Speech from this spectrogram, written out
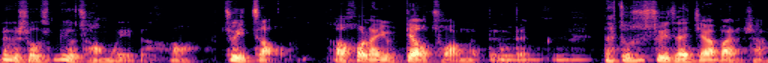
那个时候是没有床位的哈、最早啊，后来有吊床啊等等，嗯那都是睡在甲板上。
